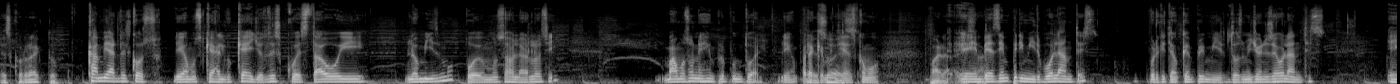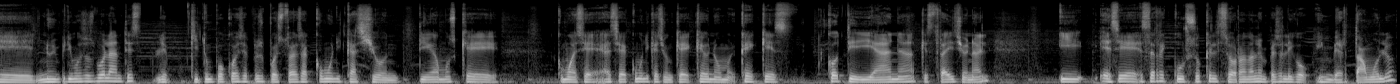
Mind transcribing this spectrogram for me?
¿Es correcto? Cambiarle el costo. Digamos que algo que a ellos les cuesta hoy lo mismo, podemos hablarlo así. Vamos a un ejemplo puntual, para que me entiendas como... Para, en vez de imprimir volantes, porque tengo que imprimir dos millones de volantes, eh, no imprimo esos volantes, le quito un poco ese presupuesto a esa comunicación, digamos que como ese, esa comunicación que, que, que, es cotidiana, que es tradicional, y ese, ese recurso que el está ahorrando a la empresa, le digo, invertámoslo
